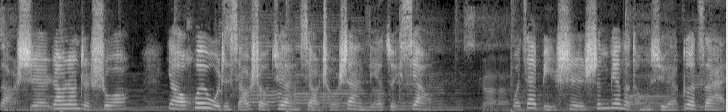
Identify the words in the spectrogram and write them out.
老师嚷嚷着说，要挥舞着小手绢、小绸扇咧嘴笑。我在鄙视身边的同学个子矮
